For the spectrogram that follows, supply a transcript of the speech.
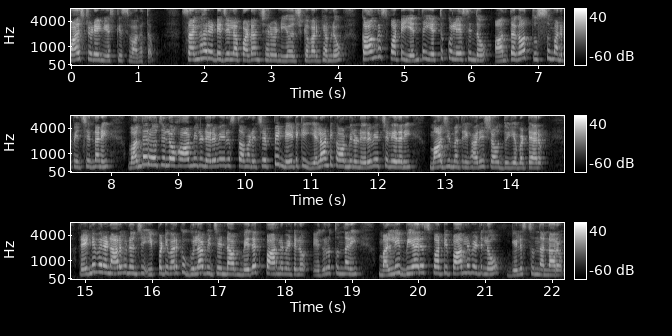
Voice today న్యూస్కి స్వాగతం. సంగారెడ్డి జిల్లా పటాన్చెరువు నియోజకవర్గంలో కాంగ్రెస్ పార్టీ ఎంత ఎత్తుకు లేసిందో అంతగా తుస్సుమనిపించిందని వంద రోజుల్లో హామీలు నెరవేరుస్తామని చెప్పి నేటికి ఎలాంటి హామీలు నెరవేర్చలేదని మాజీ మంత్రి హరీష్ రావు దుయ్యబట్టారు. రెండు వేల నాలుగు నుంచి ఇప్పటి వరకు గులాబీ జెండా మెదక్ పార్లమెంటులో ఎగురుతుందని మళ్ళీ బీఆర్ఎస్ పార్టీ పార్లమెంటులో గెలుస్తుందన్నారు.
